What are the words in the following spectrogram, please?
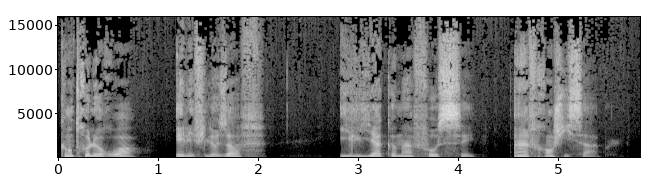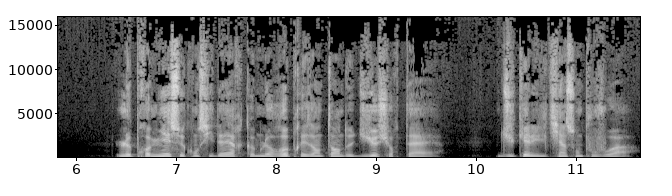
qu'entre le roi et les philosophes, il y a comme un fossé infranchissable. Le premier se considère comme le représentant de Dieu sur terre, duquel il tient son pouvoir.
